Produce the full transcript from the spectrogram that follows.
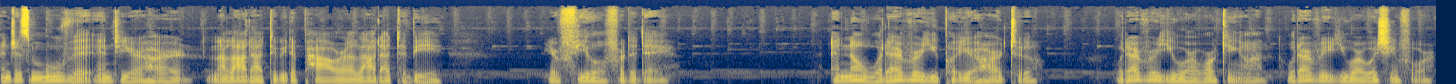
and just move it into your heart and allow that to be the power, allow that to be your fuel for the day. And know whatever you put your heart to, whatever you are working on, whatever you are wishing for,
